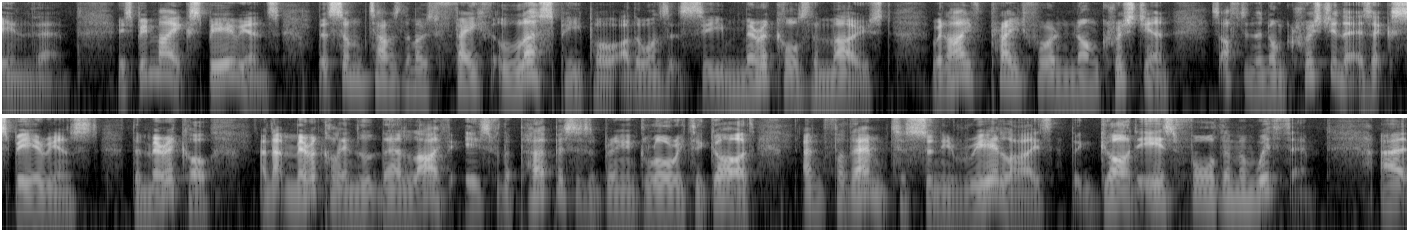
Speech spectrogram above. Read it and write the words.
in them. It's been my experience that sometimes the most faithless people are the ones that see miracles the most. When I've prayed for a non Christian, it's often the non Christian that has experienced the miracle. And that miracle in their life is for the purposes of bringing glory to God and for them to suddenly realize that God is for them and with them. Uh,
